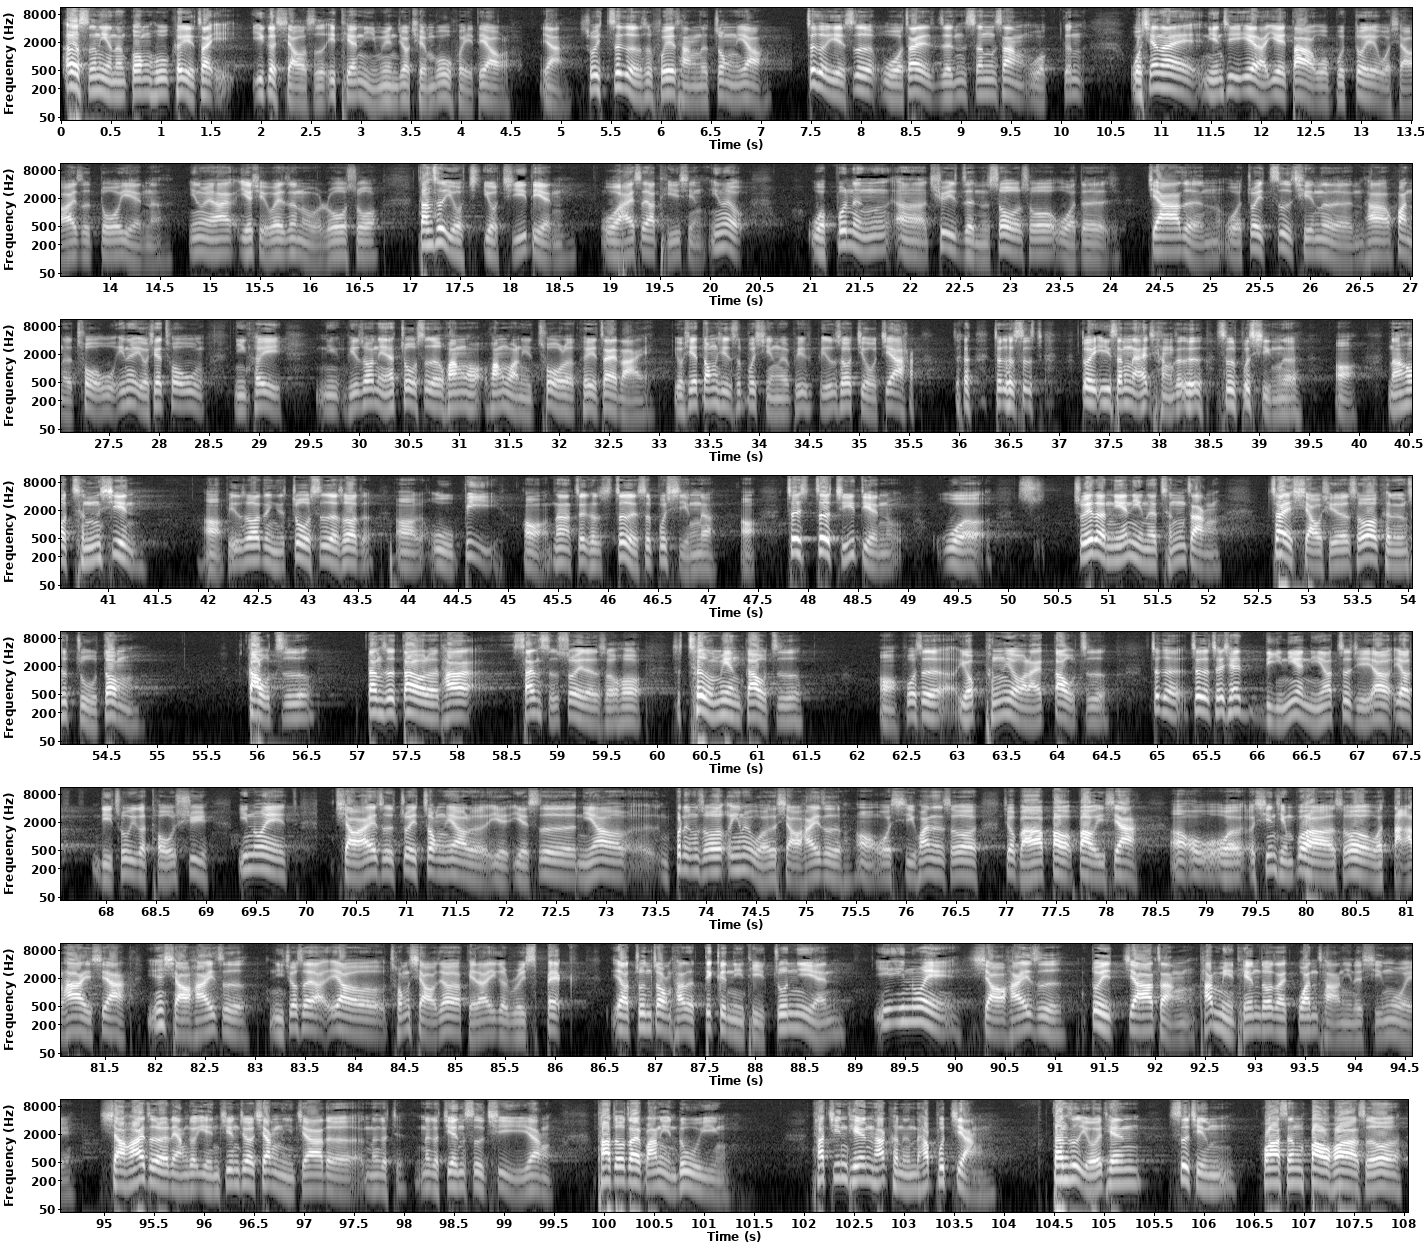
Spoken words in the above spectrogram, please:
二十年的功夫可以在一一个小时、一天里面就全部毁掉了呀。所以这个是非常的重要，这个也是我在人生上，我跟我现在年纪越来越大，我不对我小孩子多言了，因为他也许会认为我啰嗦，但是有有几点。我还是要提醒，因为我不能呃去忍受说我的家人，我最至亲的人他犯了错误，因为有些错误你可以，你比如说你要做事的方法方法你错了可以再来，有些东西是不行的，比比如说酒驾，这这个是对医生来讲这个是不行的哦。然后诚信啊，比如说你做事的时候哦舞弊哦，那这个这也是不行的哦。这这几点，我随着年龄的成长，在小学的时候可能是主动告知，但是到了他三十岁的时候是侧面告知，哦，或是由朋友来告知。这个这个这些理念，你要自己要要理出一个头绪，因为。小孩子最重要的也也是你要不能说，因为我的小孩子哦，我喜欢的时候就把他抱抱一下哦，我我心情不好的时候我打他一下，因为小孩子你就是要要从小就要给他一个 respect，要尊重他的 dignity 尊严，因因为小孩子对家长他每天都在观察你的行为，小孩子的两个眼睛就像你家的那个那个监视器一样。他都在帮你录影，他今天他可能他不讲，但是有一天事情发生爆发的时候，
